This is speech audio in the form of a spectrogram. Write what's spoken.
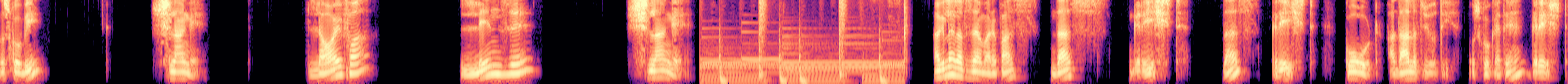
उसको भी श्लांगे। लॉयफा Linse Schlange. अगला लफ्ज है हमारे पास, दस ग्रेष्ट। दस ग्रेष्ट, कोर्ट, अदालत जो होती है, उसको कहते हैं ग्रेष्ट।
